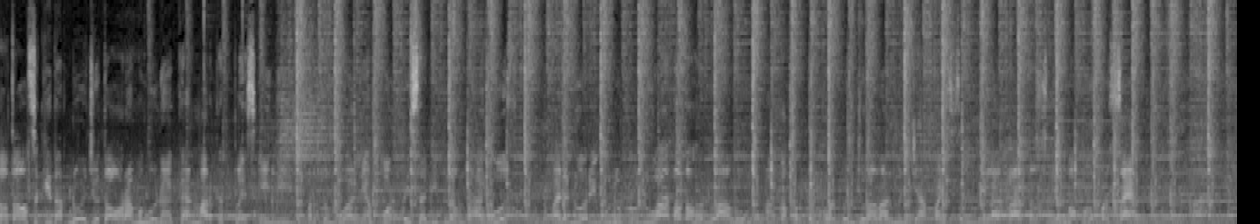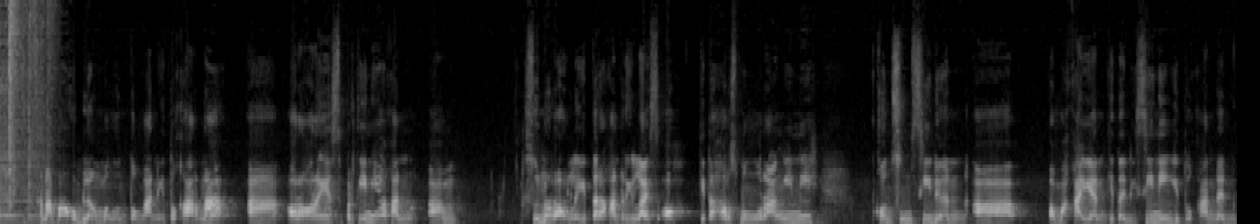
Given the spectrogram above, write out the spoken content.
Total sekitar 2 juta orang menggunakan marketplace ini. Pertumbuhannya pun bisa dibilang bagus. Pada 2022 atau tahun lalu, angka pertumbuhan penjualan mencapai 950 persen. Kenapa aku bilang menguntungkan? Itu karena uh, orang-orang yang seperti ini akan um, sooner or later akan realize oh kita harus mengurangi nih konsumsi dan uh, pemakaian kita di sini gitu kan. Dan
